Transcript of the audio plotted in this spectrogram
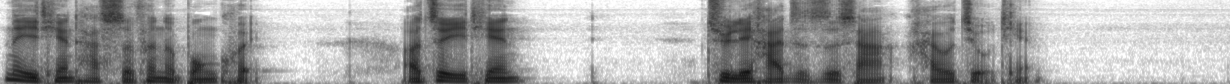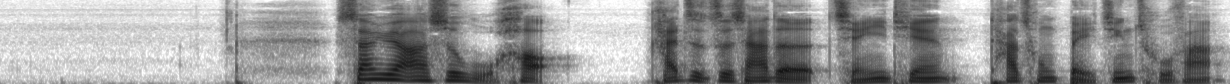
那一天他十分的崩溃，而这一天距离孩子自杀还有九天。三月二十五号。孩子自杀的前一天，他从北京出发，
